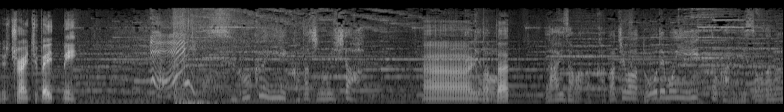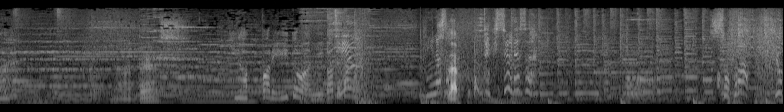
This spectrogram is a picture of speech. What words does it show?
You're trying to bait me. Uh, you want that? You want this? やっぱり糸は苦手だ。皆さん.敵襲です。そこだ。よっ。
